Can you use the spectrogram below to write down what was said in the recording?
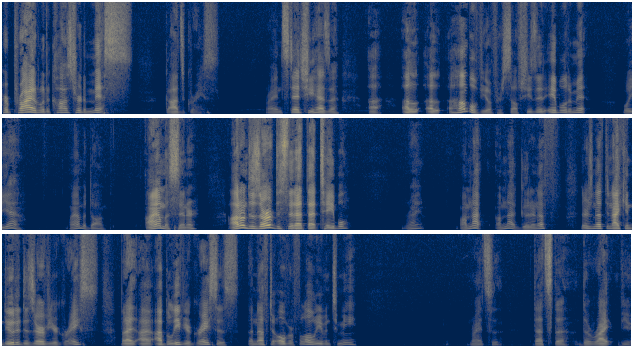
her pride would have caused her to miss God's grace. Right? Instead, she has a, a, a, a, a humble view of herself. She's able to admit, well, yeah, I am a dog. I am a sinner. I don't deserve to sit at that table. Right? I'm not I'm not good enough. There's nothing I can do to deserve your grace. But I, I, I believe your grace is enough to overflow even to me. Right? So that's the, the right view.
